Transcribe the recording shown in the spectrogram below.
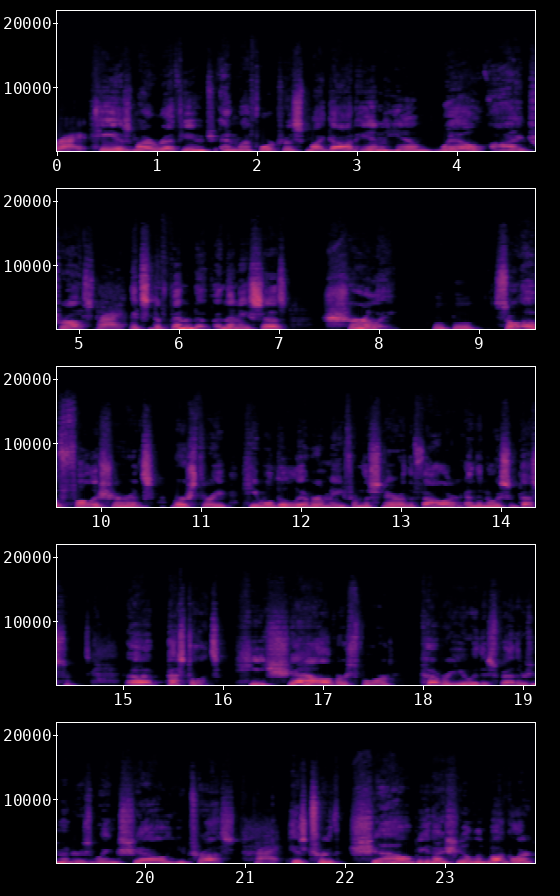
Right. He is my refuge and my fortress, my God. In him will I trust. Right. It's definitive. And then he says, Surely. Mm-hmm. So, of full assurance, verse 3 He will deliver me from the snare of the fowler and the noisome pestilence. Uh, pestilence. He shall, verse 4, cover you with his feathers, and under his wings shall you trust. Right. His truth shall be thy shield Mm-hmm. and buckler.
